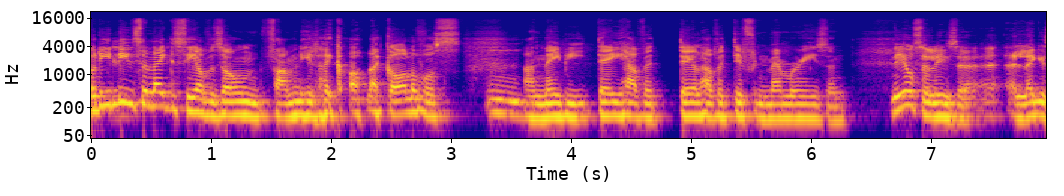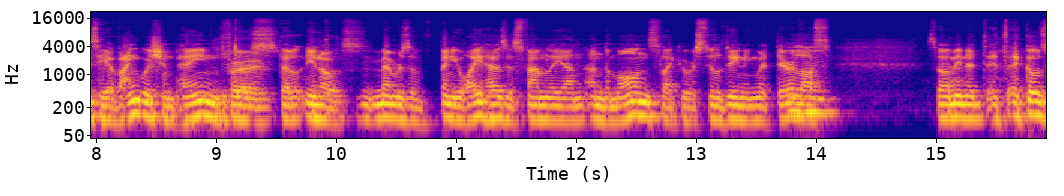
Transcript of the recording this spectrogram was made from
But he leaves a legacy of his own family, like all, like all of us, Mm. and maybe they have it. They'll have a different memories and He also leaves a, a legacy of anguish and pain for does. the you know members of Benny Whitehouse's family and, and the Munns, like who are still dealing with their Mm-hmm. loss. So I mean, it, it, it goes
